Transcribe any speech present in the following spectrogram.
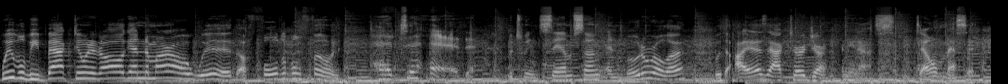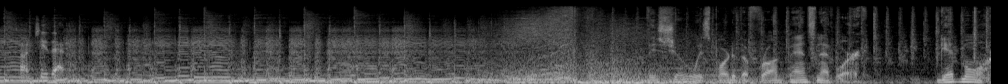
We will be back doing it all again tomorrow with a foldable phone head to head between Samsung and Motorola with Ayaz Akhtar joining us. Don't miss it. Talk to you then. This show is part of the Frog Pants Network. Get more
